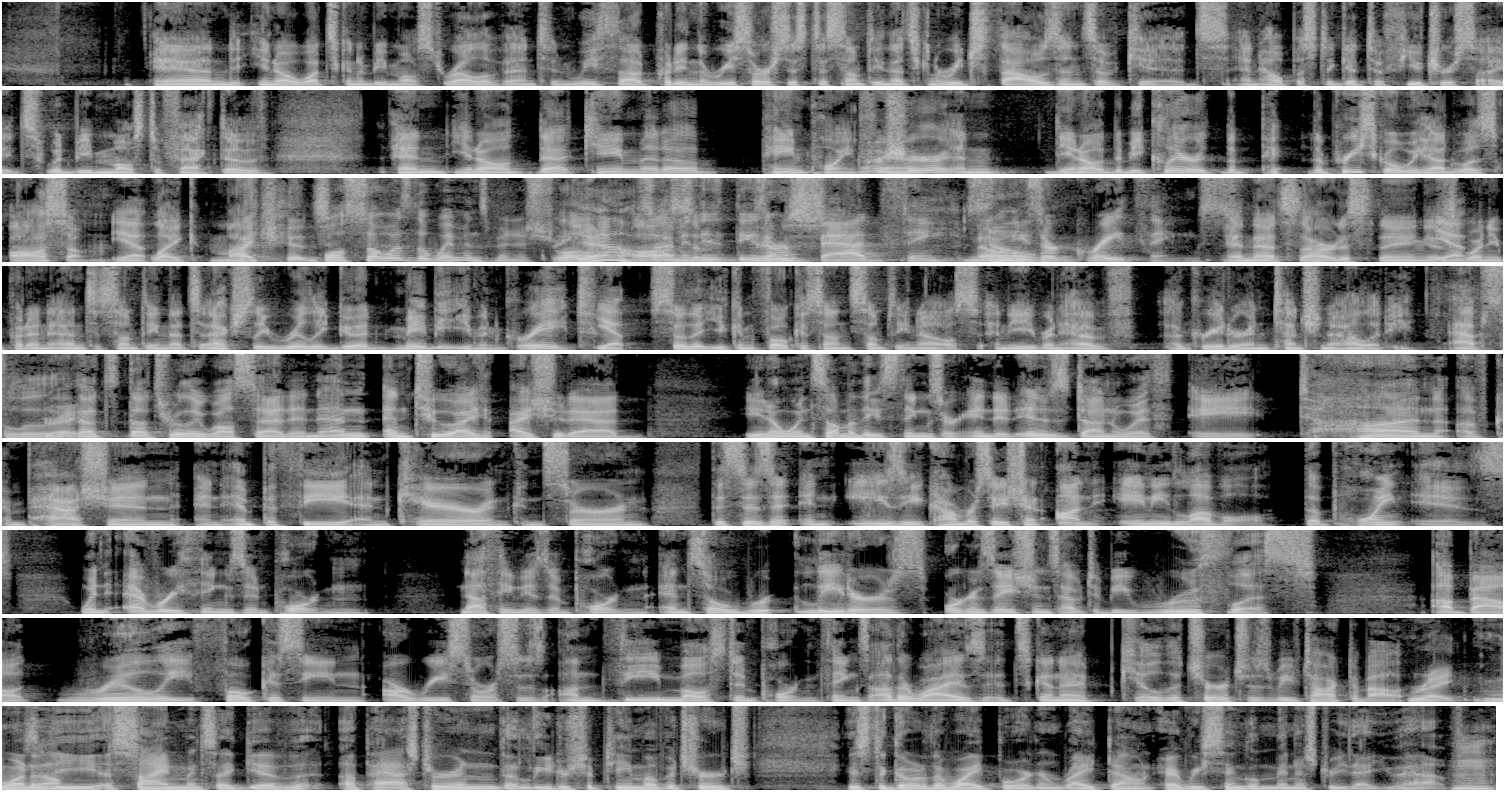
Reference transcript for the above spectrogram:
and you know what's going to be most relevant. And we thought putting the resources to something that's going to reach thousands of kids and help us to get to future sites would be most effective. And you know that came at a pain point for oh, yeah. sure and you know, to be clear, the the preschool we had was awesome. Yeah, like my kids. Well, so was the women's ministry. Well, yeah, awesome. so I mean, these, these aren't was, bad things. No, these are great things. And that's the hardest thing is yep. when you put an end to something that's actually really good, maybe even great. Yep. So that you can focus on something else and even have a greater intentionality. Absolutely, right. that's that's really well said. And and and two, I I should add you know, when some of these things are ended, it is done with a ton of compassion and empathy and care and concern. This isn't an easy conversation on any level. The point is when everything's important, nothing is important. And so leaders, organizations have to be ruthless about really focusing our resources on the most important things. Otherwise, it's going to kill the church, as we've talked about. Right. One so. of the assignments I give a pastor and the leadership team of a church is to go to the whiteboard and write down every single ministry that you have. Mm.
